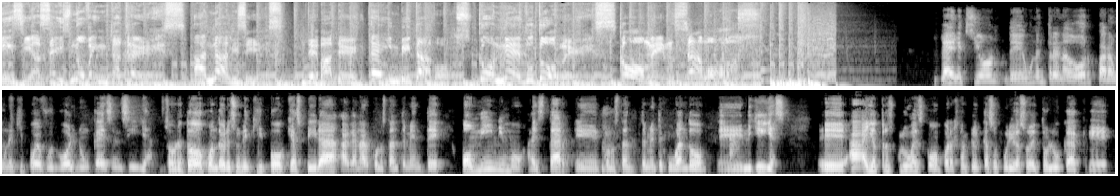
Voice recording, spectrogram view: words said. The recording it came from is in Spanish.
Inicia 693. Análisis, debate e invitados con Edu Torres. Comenzamos. La elección de un entrenador para un equipo de fútbol nunca es sencilla, sobre todo cuando eres un equipo que aspira a ganar constantemente o mínimo a estar eh, constantemente jugando eh, liguillas. Eh, hay otros clubes, como por ejemplo el caso curioso de Toluca, que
